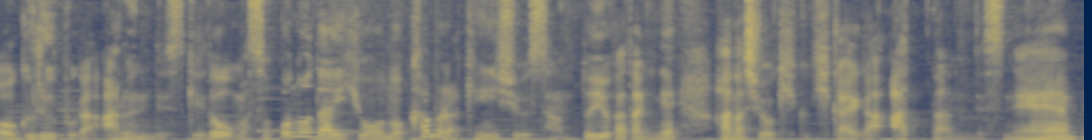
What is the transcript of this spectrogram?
グループがあるんですけど、まあ、そこの代表の神村賢秀さんという方にね、話を聞く機会があったんですね。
